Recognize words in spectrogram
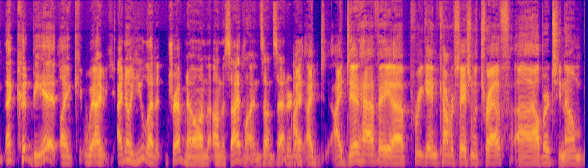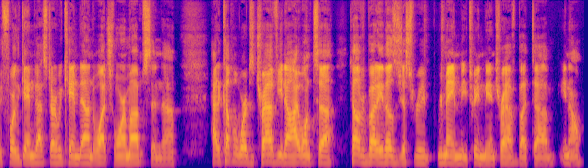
that could be it. Like I, I know you let it Trev know on the on the sidelines on Saturday. I, I, I did have a uh, pregame conversation with Trev uh, Alberts. You know, before the game got started, we came down to watch warm ups and uh, had a couple words with Trev. You know, I won't uh, tell everybody; those just re- remain between me and Trev. But um, you know,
